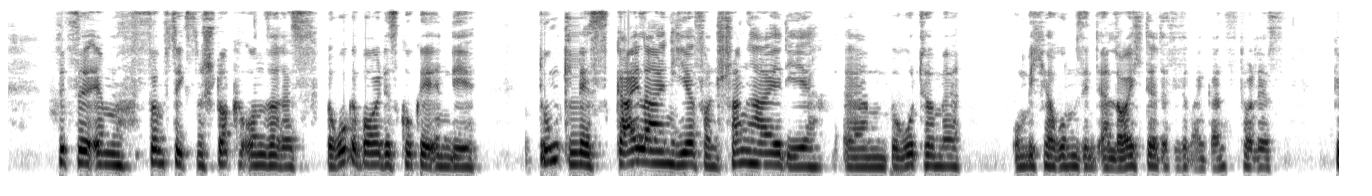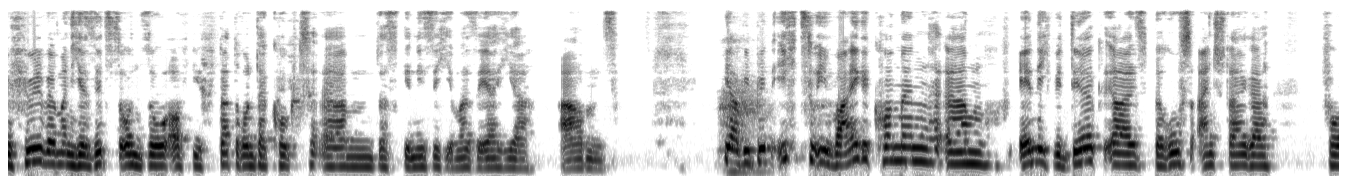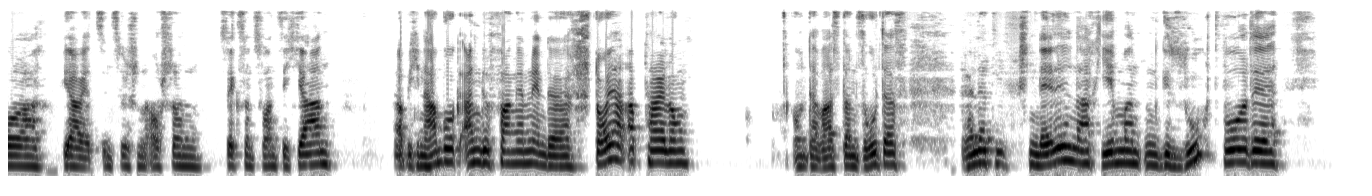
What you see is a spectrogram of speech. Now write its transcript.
sitze im 50. Stock unseres Bürogebäudes, gucke in die dunkle Skyline hier von Shanghai, die ähm, Bürotürme um mich herum sind erleuchtet. Das ist ein ganz tolles Gefühl, wenn man hier sitzt und so auf die Stadt runterguckt. Ähm, das genieße ich immer sehr hier abends. Ja, wie bin ich zu EY gekommen? Ähm, ähnlich wie Dirk als Berufseinsteiger vor, ja, jetzt inzwischen auch schon 26 Jahren habe ich in Hamburg angefangen in der Steuerabteilung. Und da war es dann so, dass relativ schnell nach jemandem gesucht wurde,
